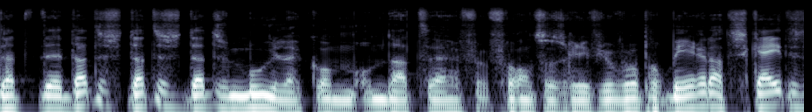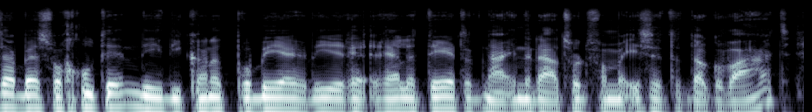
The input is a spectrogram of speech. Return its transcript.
dat, dat, dat, is, dat, is, dat is moeilijk om, om dat eh, voor, ons als review. We proberen dat. Skate is daar best wel goed in. Die, die kan het proberen. Die re- relateert het naar inderdaad soort van, maar is het het ook waard?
